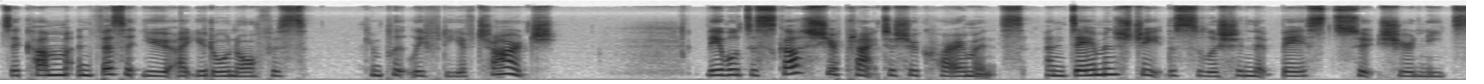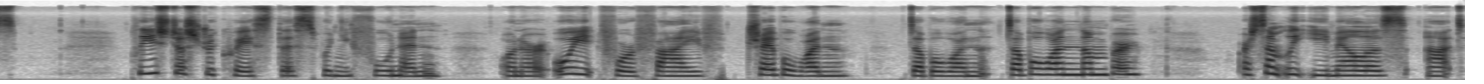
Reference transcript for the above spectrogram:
to come and visit you at your own office, completely free of charge. They will discuss your practice requirements and demonstrate the solution that best suits your needs. Please just request this when you phone in on our 0845 treble one double one double one number or simply email us at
